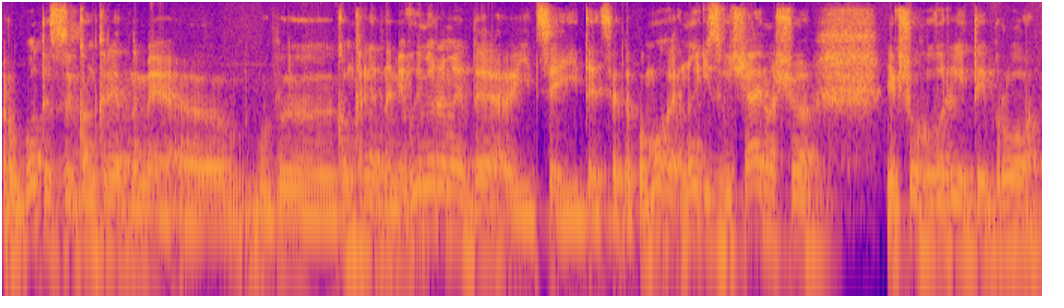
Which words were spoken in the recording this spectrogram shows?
роботи, з конкретними е, конкретними вимірами, де це йдеться допомога. Ну і звичайно, що якщо говорити про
